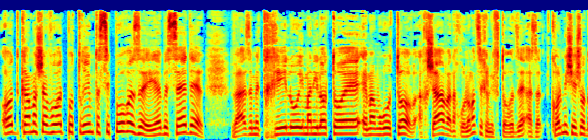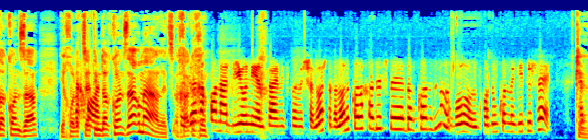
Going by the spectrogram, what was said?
עוד כמה שבועות פותרים את הסיפור הזה, יהיה בסדר. ואז הם התחילו, אם אני לא טועה, הם אמרו, טוב, עכשיו אנחנו לא מצליחים לפתור את זה, אז כל מי שיש לו דרכון זר, יכול לצאת נכון. עם דרכון זר מהארץ. זה נכון עד יוני 2023, אבל לא לכל אחד יש דרכון זר, בואו קודם כל נגיד את זה. כן. אז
